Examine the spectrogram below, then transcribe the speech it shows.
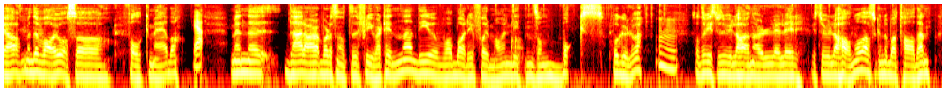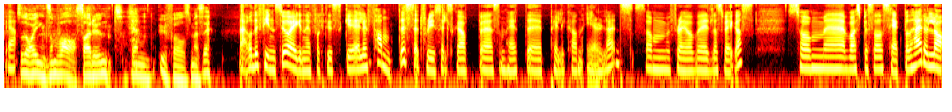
Ja, men det var jo også folk med, da. Ja. Men eh, der er, var det sånn at flyvertinnene De var bare i form av en liten sånn boks på gulvet. Mm. Så at hvis du ville ha en øl eller hvis du ville ha noe, da, så kunne du bare ta den. Ja. Så det var ingen som vasa rundt sånn uforholdsmessig. Nei, og det finnes jo egne faktisk, eller fantes et flyselskap eh, som het eh, Pelican Airlines, som fløy over Las Vegas, som eh, var spesialisert på det her, og la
